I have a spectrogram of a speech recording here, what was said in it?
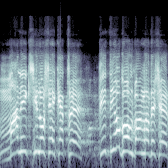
মানিক ছিল সেই ক্ষেত্রে দ্বিতীয় গোল বাংলাদেশের।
